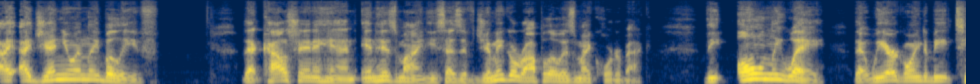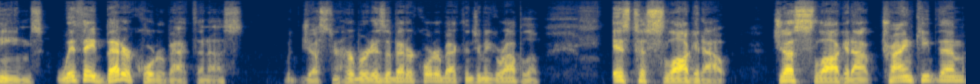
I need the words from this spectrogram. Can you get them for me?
I, I genuinely believe that Kyle Shanahan, in his mind, he says if Jimmy Garoppolo is my quarterback, the only way that we are going to beat teams with a better quarterback than us, with Justin Herbert is a better quarterback than Jimmy Garoppolo, is to slog it out. Just slog it out. Try and keep them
